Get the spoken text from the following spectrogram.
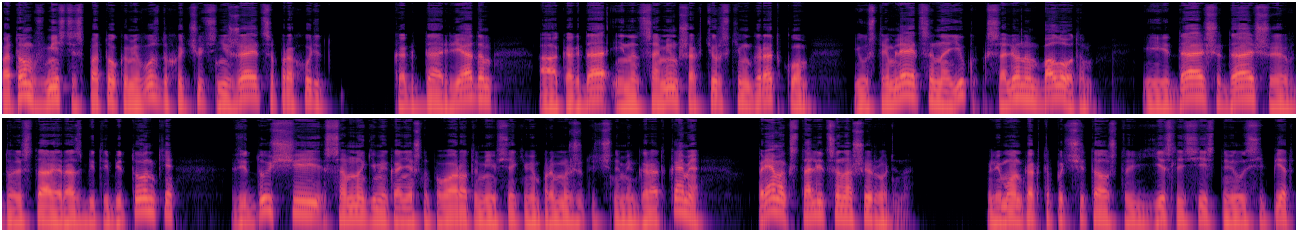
потом вместе с потоками воздуха чуть снижается, проходит когда рядом, а когда и над самим шахтерским городком, и устремляется на юг к соленым болотам, и дальше, дальше, вдоль старой разбитой бетонки – ведущий со многими, конечно, поворотами и всякими промежуточными городками прямо к столице нашей Родины. Лимон как-то подсчитал, что если сесть на велосипед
